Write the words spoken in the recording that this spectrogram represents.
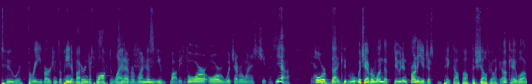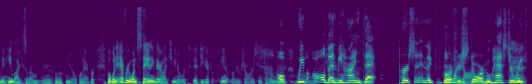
two or three versions of peanut butter and just walked away. Whatever one you bought before or whichever one is cheapest. Yeah. Yeah. Or like whichever one the dude in front of you just picked up off the shelf, you're like, okay, well, I mean, he likes it. I'm, you know, whatever. But when everyone's standing there, like, you know, with 50 different peanut butter jars in front of them, oh, like, we've all been behind that person in the Oh grocery God. store who has to read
